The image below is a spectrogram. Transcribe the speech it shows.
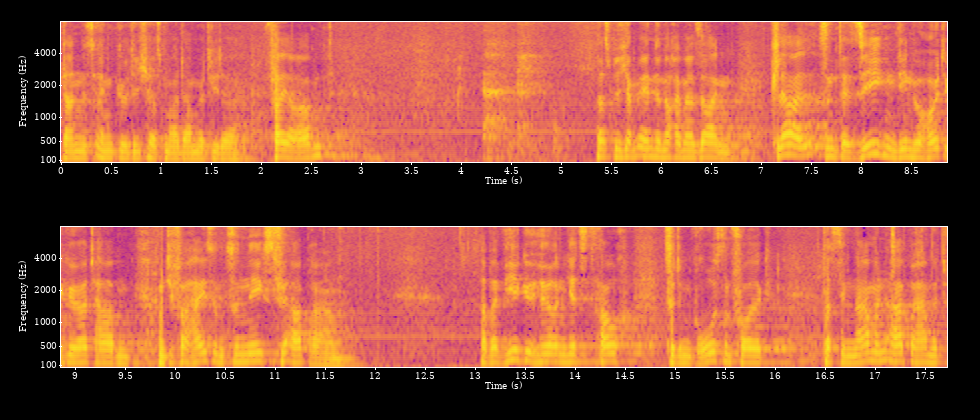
Dann ist endgültig erstmal damit wieder Feierabend. lass mich am Ende noch einmal sagen, klar sind der Segen, den wir heute gehört haben, und die Verheißung zunächst für Abraham. Aber wir gehören jetzt auch zu dem großen Volk, das den Namen Abraham mit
